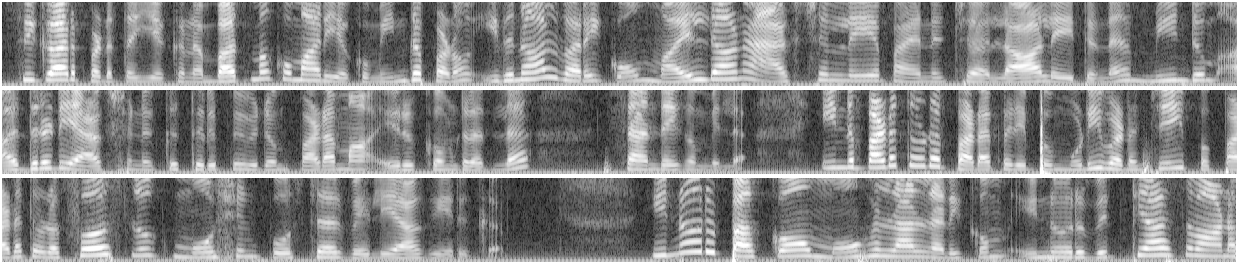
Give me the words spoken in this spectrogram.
சிகார் படத்தை இயக்குன பத்மகுமார் இயக்கும் இந்த படம் இது நாள் வரைக்கும் மைல்டான ஆக்ஷன்லயே பயணிச்ச லால் ஏட்டனை மீண்டும் அதிரடி ஆக்ஷனுக்கு திருப்பிவிடும் படமா இருக்கும்ன்றதுல சந்தேகம் இல்ல. இந்த படத்தோட படப்பிடிப்பு முடிவடைஞ்சு இப்ப படத்தோட ஃபர்ஸ்ட் லுக் மோஷன் போஸ்டர் வெளியாக இருக்கு. இன்னொரு பக்கம் மோகன்லால் நடிக்கும் இன்னொரு வித்தியாசமான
